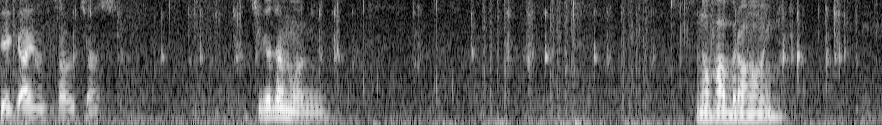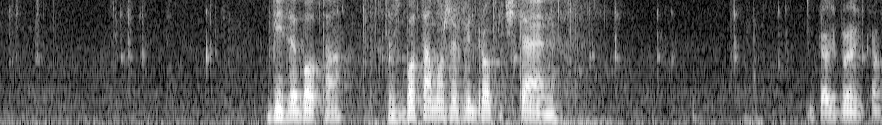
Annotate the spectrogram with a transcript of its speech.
biegają cały czas. Czy wiadomo, Nowa broń. Widzę bota. Z bota może wydropić ten. jakaś brońka.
